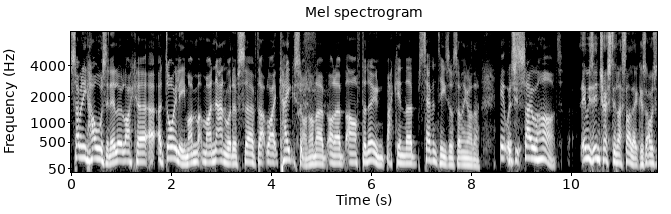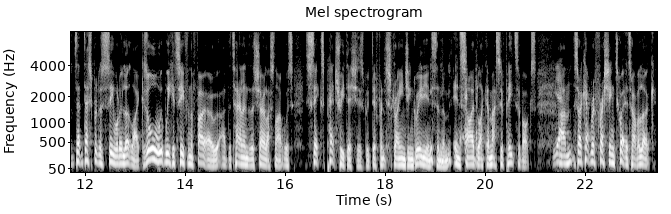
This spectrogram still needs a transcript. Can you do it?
So many holes in it, it looked like a, a, doily. My my nan would have served up like cakes on on a on a afternoon back in the seventies or something or other. It was so hard. It was interesting last night though because I was de- desperate to see what it looked like because all we- could see from the photo at the tail end of the show last night was six petri dishes with different strange ingredients in them inside like a massive pizza box. Yeah. Um, so I kept refreshing Twitter to have a look,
